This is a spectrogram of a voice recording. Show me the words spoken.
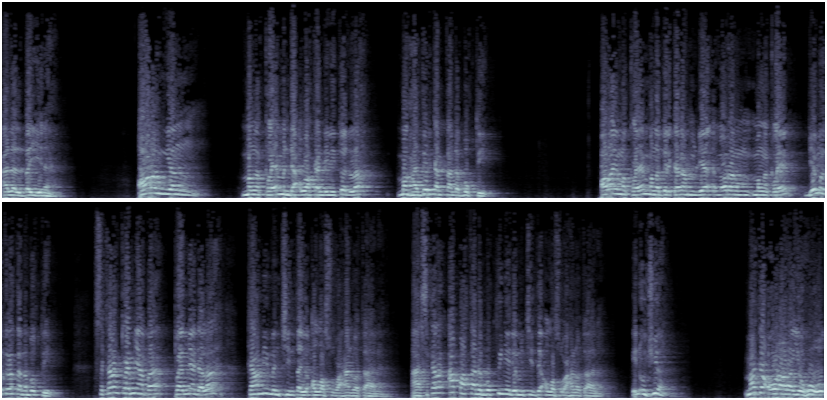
alal bayyinah. Orang yang mengeklaim mendakwahkan diri itu adalah menghadirkan tanda bukti. Orang yang mengklaim mengajarkan dia orang mengeklaim dia mengatakan tanda bukti. Sekarang klaimnya apa? Klaimnya adalah kami mencintai Allah Subhanahu wa taala. Ah, sekarang apa tanda buktinya dia mencintai Allah Subhanahu wa taala? Ini ujian. Maka orang-orang Yahud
